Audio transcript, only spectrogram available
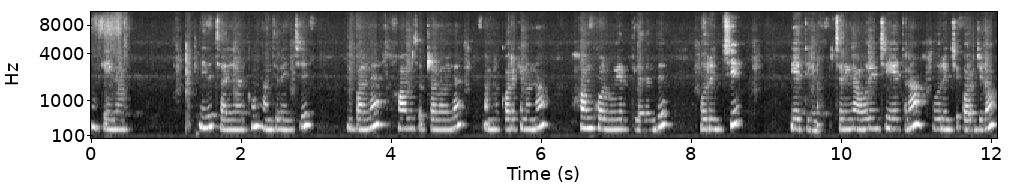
ஓகேங்களா இது சரியாக இருக்கும். அஞ்சரை இன்ச்சு பாருங்கள் ஹார்ம் சுற்றளவில் நம்ம குறைக்கணும்னா ஹார்ம் கோல் உயரத்துலேருந்து ஒரு இன்ச்சு ஏற்றிக்கணும் சரிங்களா? ஒரு இன்ச்சு ஏற்றினா ஒரு இன்ச்சு குறைஞ்சிடும்.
